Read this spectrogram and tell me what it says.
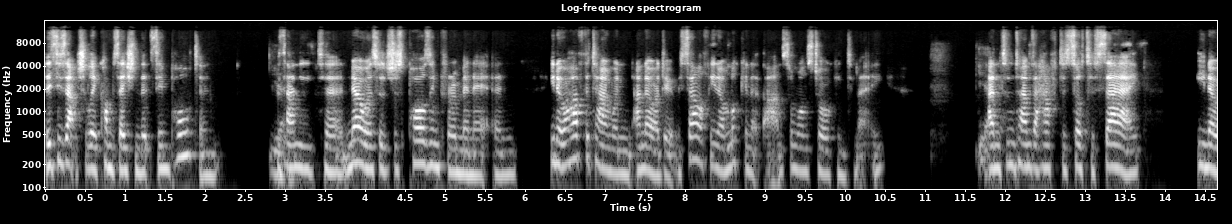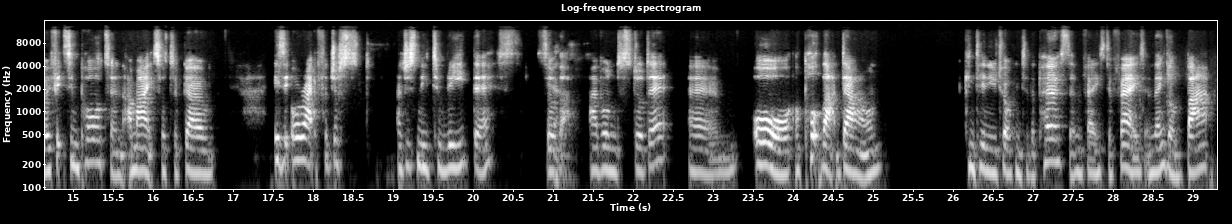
this is actually a conversation that's important because yeah. I need to know. And so it's just pausing for a minute and, you know, half the time when I know I do it myself, you know, I'm looking at that and someone's talking to me. Yeah. And sometimes I have to sort of say, you know, if it's important, I might sort of go, is it all right for just, I just need to read this so yes. that I've understood it? Um, or I'll put that down, continue talking to the person face to face, and then go back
